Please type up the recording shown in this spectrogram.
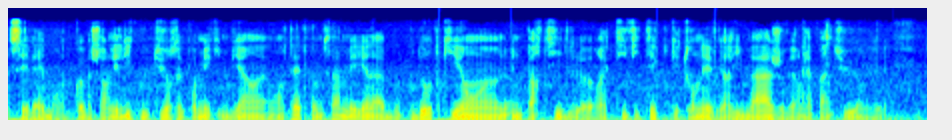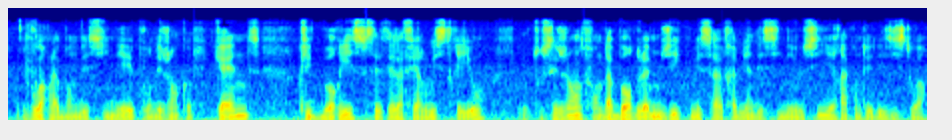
célèbres, comme Charles-Élie Couture, c'est le premier qui me vient en tête comme ça, mais il y en a beaucoup d'autres qui ont une partie de leur activité qui est tournée vers l'image, vers la peinture, voir la bande dessinée pour des gens comme Kent, Clyde Boris, c'était l'affaire Louis Trio. Tous ces gens font d'abord de la musique, mais savent très bien dessiner aussi et raconter des histoires.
